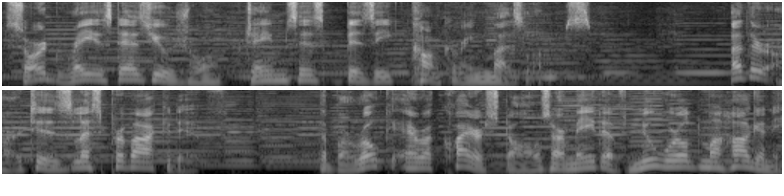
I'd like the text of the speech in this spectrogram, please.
Sword raised as usual, James is busy conquering Muslims. Other art is less provocative. The Baroque era choir stalls are made of New World mahogany.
